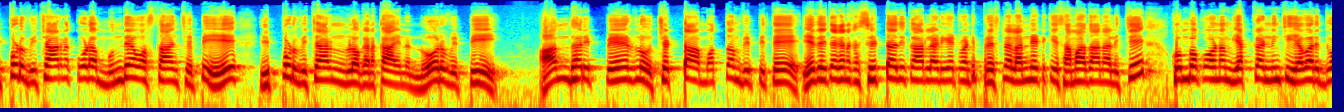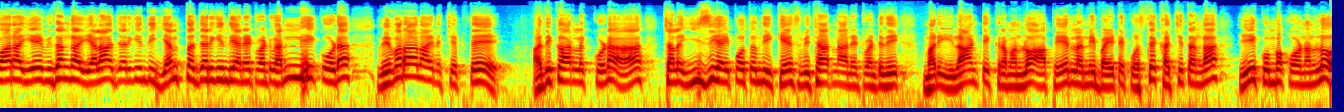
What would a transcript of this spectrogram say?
ఇప్పుడు విచారణకు కూడా ముందే వస్తా అని చెప్పి ఇప్పుడు విచారణలో గనక ఆయన నోరు విప్పి అందరి పేర్లు చిట్టా మొత్తం విప్పితే ఏదైతే కనుక సిట్ అధికారులు అడిగేటువంటి ప్రశ్నలన్నిటికీ సమాధానాలు ఇచ్చి కుంభకోణం ఎక్కడి నుంచి ఎవరి ద్వారా ఏ విధంగా ఎలా జరిగింది ఎంత జరిగింది అనేటువంటివి అన్నీ కూడా వివరాలు ఆయన చెప్తే అధికారులకు కూడా చాలా ఈజీ అయిపోతుంది ఈ కేసు విచారణ అనేటువంటిది. మరి ఇలాంటి క్రమంలో ఆ పేర్లన్నీ బయటకు వస్తే ఖచ్చితంగా ఈ కుంభకోణంలో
